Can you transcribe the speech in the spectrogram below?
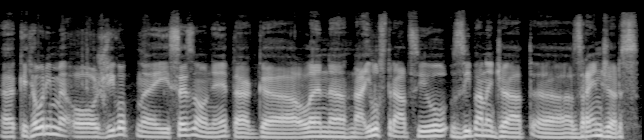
Keď hovoríme o životnej sezóne, tak eh, len na ilustráciu Zibanejad eh, z Rangers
